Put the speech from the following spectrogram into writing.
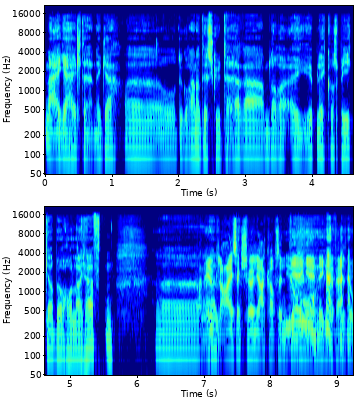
Nei, jeg er helt enig. eh, og det går an å diskutere om det er øyeblikk hvor spiker bør holde kjeften. Eh, Han er jo glad i seg sjøl, Jacobsen. Det er jeg enig i, Felt O.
